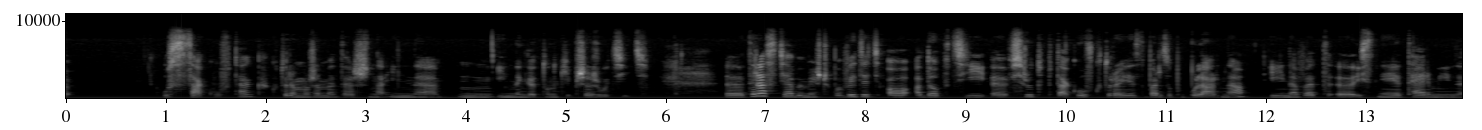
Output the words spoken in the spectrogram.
y, u ssaków, tak, które możemy też na inne, mm, inne gatunki przerzucić. E, teraz chciałabym jeszcze powiedzieć o adopcji e, wśród ptaków, która jest bardzo popularna i nawet e, istnieje termin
